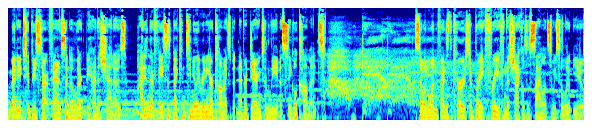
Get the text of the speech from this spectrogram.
Many 2P Start fans tend to lurk behind the shadows, hiding their faces by continually reading our comics but never daring to leave a single comment. So when one finds the courage to break free from the shackles of silence, we salute you.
